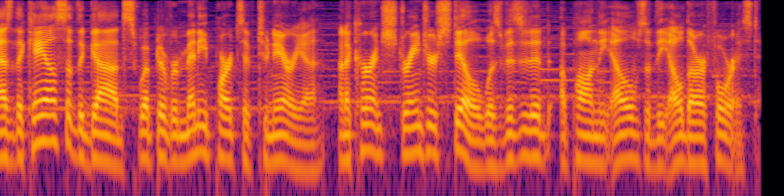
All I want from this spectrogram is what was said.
As the chaos of the gods swept over many parts of Tunaria, an occurrence stranger still was visited upon the elves of the Elddar Forest.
